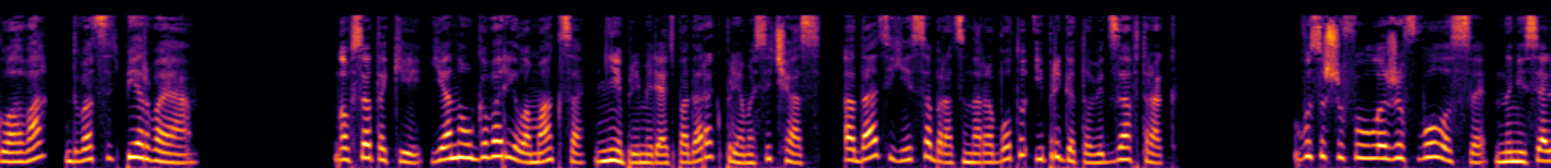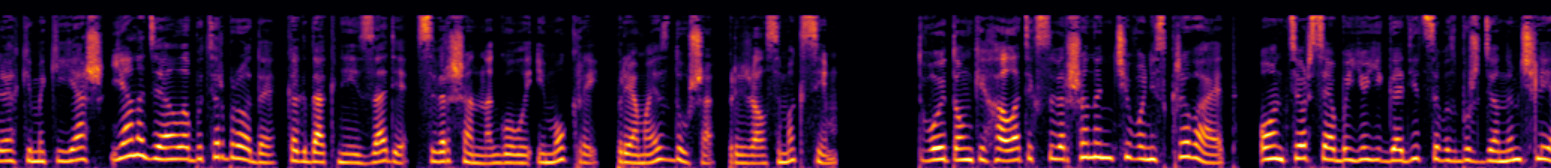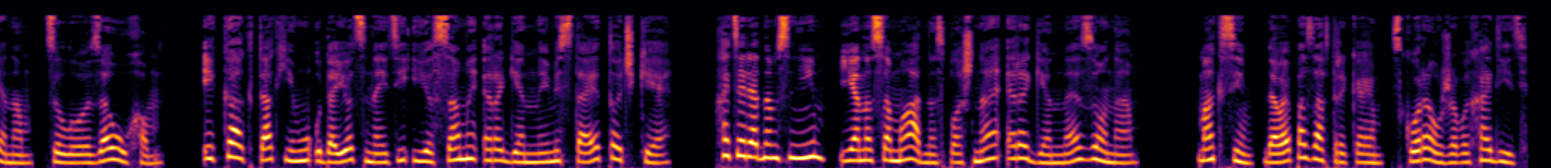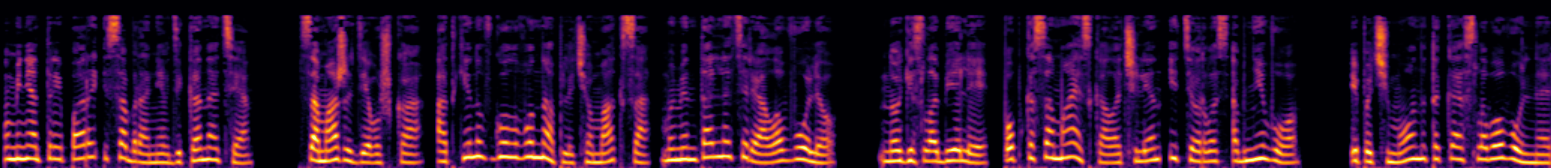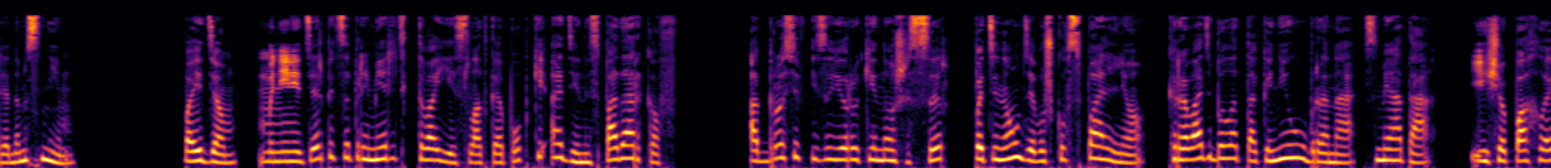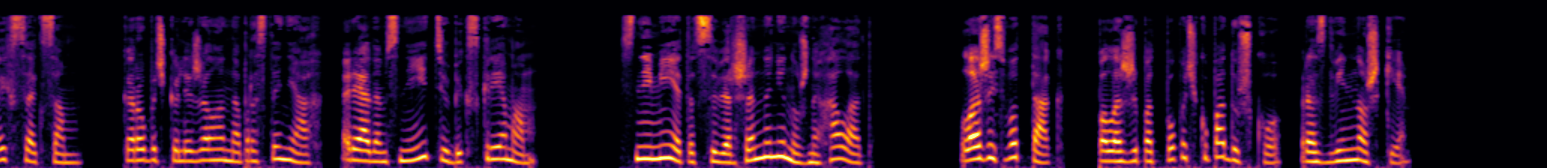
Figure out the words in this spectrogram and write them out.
Глава 21. Но все-таки Яна уговорила Макса не примерять подарок прямо сейчас, а дать ей собраться на работу и приготовить завтрак. Высушив и уложив волосы, нанеся легкий макияж, Яна делала бутерброды, когда к ней сзади, совершенно голый и мокрый, прямо из душа, прижался Максим. «Твой тонкий халатик совершенно ничего не скрывает». Он терся об ее ягодицы возбужденным членом, целуя за ухом, и как так ему удается найти ее самые эрогенные места и точки? Хотя рядом с ним Яна сама одна сплошная эрогенная зона. «Максим, давай позавтракаем, скоро уже выходить. У меня три пары и собрание в деканате». Сама же девушка, откинув голову на плечо Макса, моментально теряла волю. Ноги слабели, попка сама искала член и терлась об него. И почему она такая слабовольная рядом с ним? «Пойдем, мне не терпится примерить к твоей сладкой попке один из подарков». Отбросив из ее руки нож и сыр, потянул девушку в спальню. Кровать была так и не убрана, смята. Еще пахло их сексом. Коробочка лежала на простынях, рядом с ней тюбик с кремом. «Сними этот совершенно ненужный халат. Ложись вот так, положи под попочку подушку, раздвинь ножки».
